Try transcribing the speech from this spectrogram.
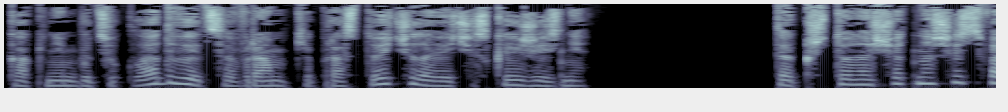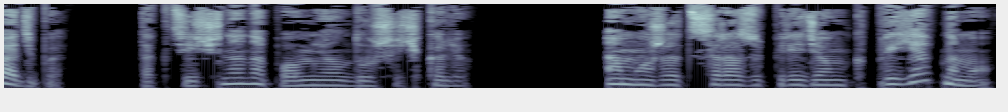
как-нибудь укладывается в рамки простой человеческой жизни. «Так что насчет нашей свадьбы?» — тактично напомнил душечка Лю. «А может, сразу перейдем к приятному,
